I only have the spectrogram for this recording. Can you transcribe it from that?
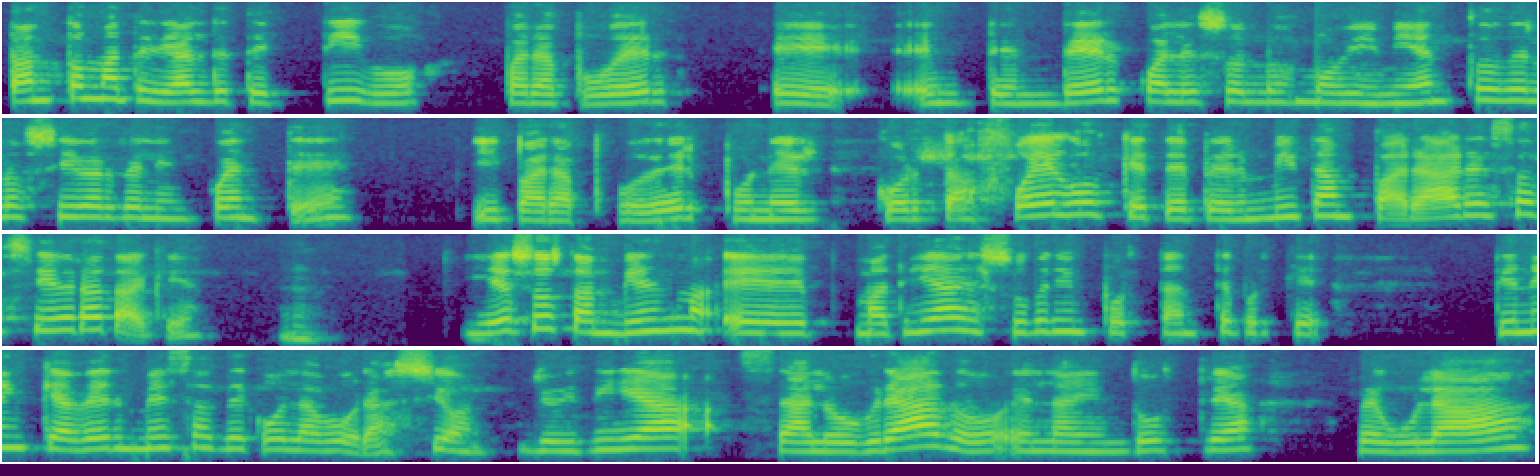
tanto material detectivo para poder eh, entender cuáles son los movimientos de los ciberdelincuentes y para poder poner cortafuegos que te permitan parar esos ciberataques. Mm. Y eso también, eh, Matías, es súper importante porque tienen que haber mesas de colaboración. Y hoy día se ha logrado en la industria regulada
